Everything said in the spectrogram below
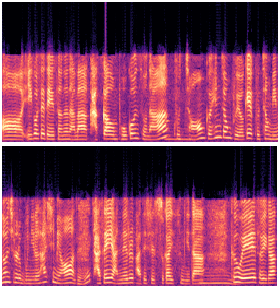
어, 이것에 대해서는 아마 가까운 보건소나 음. 구청 그 행정구역에 구청 민원실로 문의를 하시면 네. 자세히 안내를 받으실 수가 있습니다. 음. 그 외에 저희가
